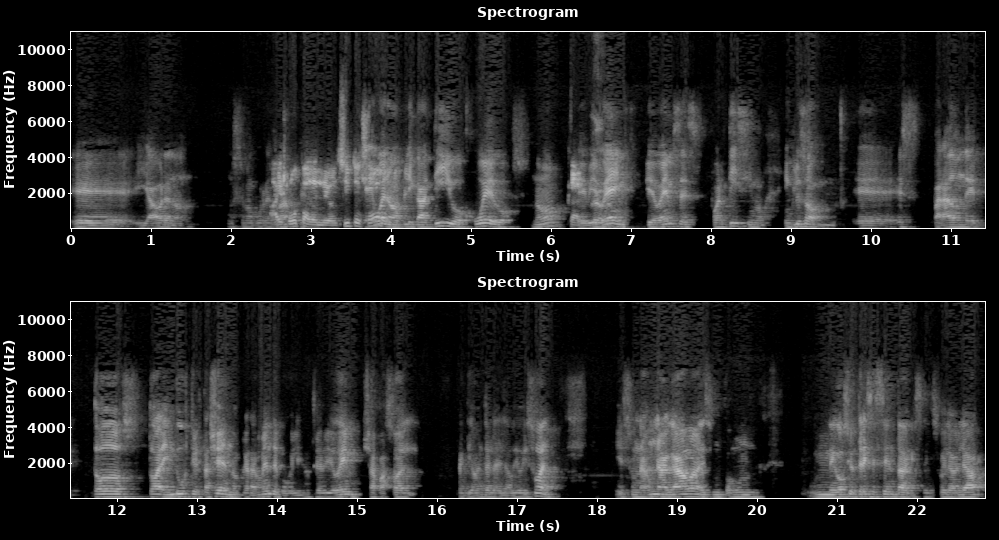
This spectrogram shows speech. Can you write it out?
y ahora no, no se me ocurre ¿Hay ropa del leoncito ya? bueno, aplicativos, juegos, ¿no? Claro, eh, videogames, es fuertísimo. Incluso eh, es para donde todos, toda la industria está yendo, claramente, porque la industria del videogame ya pasó al, prácticamente a la del audiovisual. es una, gama, es un, como un, negocio 360 que se suele hablar,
